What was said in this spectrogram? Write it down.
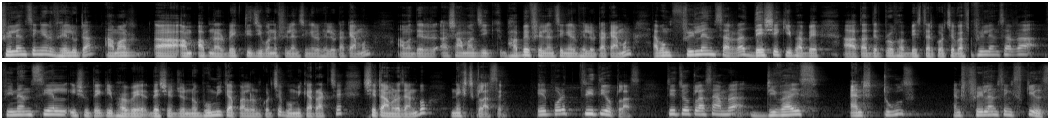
ফ্রিল্যান্সিংয়ের ভ্যালুটা আমার আপনার ব্যক্তি জীবনে ফ্রিল্যান্সিংয়ের ভ্যালুটা কেমন? আমাদের সামাজিকভাবে ফ্রিল্যান্সিংয়ের ভ্যালুটা কেমন? এবং ফ্রিল্যান্সাররা দেশে কীভাবে তাদের প্রভাব বিস্তার করছে বা ফ্রিল্যান্সাররা ফিনান্সিয়াল ইস্যুতে কীভাবে দেশের জন্য ভূমিকা পালন করছে, ভূমিকা রাখছে, সেটা আমরা জানব নেক্সট ক্লাসে এরপরে তৃতীয় ক্লাস তৃতীয় ক্লাসে আমরা device and tools and freelancing skills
